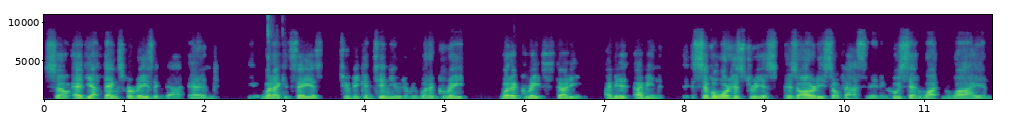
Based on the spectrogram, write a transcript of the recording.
So ed yeah thanks for raising that. And what i could say is to be continued. I mean what a great what a great study. I mean i mean civil war history is is already so fascinating. Who said what and why? And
